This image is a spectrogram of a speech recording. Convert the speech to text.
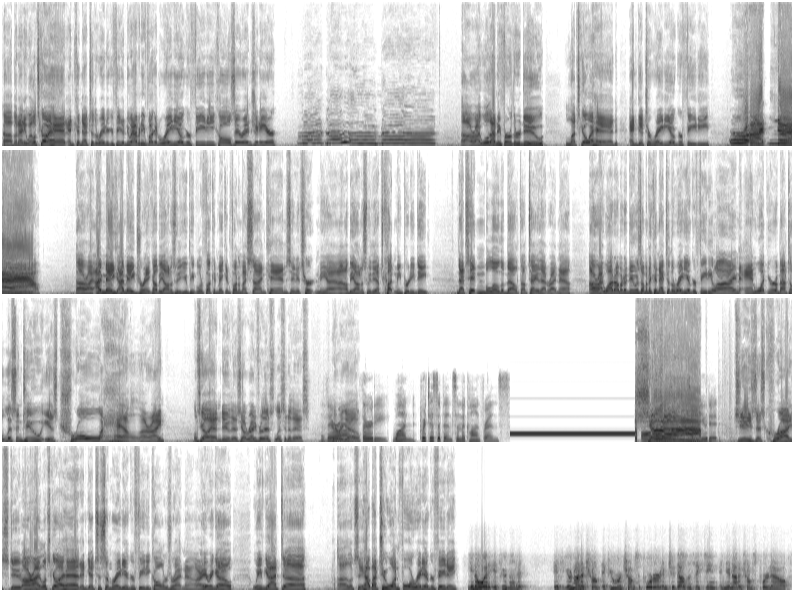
Uh, but anyway, let's go ahead and connect to the radio graffiti. Do we have any fucking radio graffiti calls there, engineer? All right, well, without any further ado, let's go ahead and get to radio graffiti right now. All right, I may I may drink. I'll be honest with you. You people are fucking making fun of my sign cans, and it's hurting me. I, I'll be honest with you. That's cutting me pretty deep. That's hitting below the belt. I'll tell you that right now. All right, what I'm going to do is I'm going to connect to the radio graffiti line, and what you're about to listen to is troll hell. All right, let's go ahead and do this. Y'all ready for this? Listen to this. There Here we are go. 31 participants in the conference. Shut up! Muted. Jesus Christ, dude. All right, let's go ahead and get to some radio graffiti callers right now. All right, here we go. We've got, uh, uh, let's see, how about 214 radio graffiti? You know what? If you're not a if you're not a Trump if you were a Trump supporter in 2016 and you're not a Trump supporter now,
